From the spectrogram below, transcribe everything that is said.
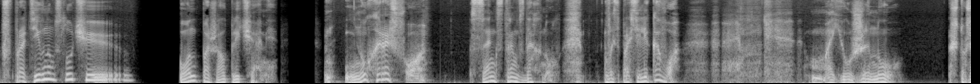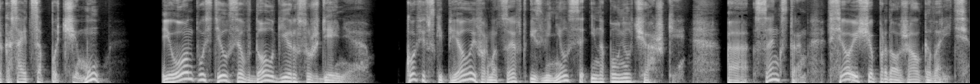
В противном случае...» Он пожал плечами. «Ну, хорошо». Сэнгстром вздохнул. «Вы спросили, кого?» «Мою жену. Что же касается «почему», и он пустился в долгие рассуждения. Кофе вскипел, и фармацевт извинился и наполнил чашки. А Сэнгстрем все еще продолжал говорить.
